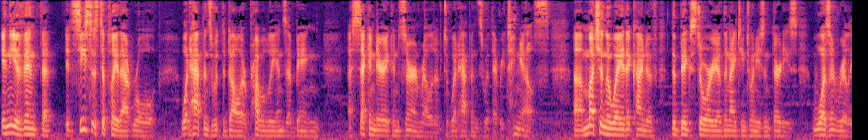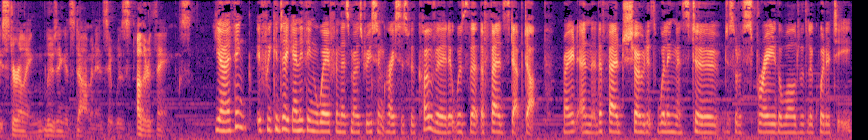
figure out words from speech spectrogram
In the event that it ceases to play that role, what happens with the dollar probably ends up being a secondary concern relative to what happens with everything else. Uh, much in the way that kind of the big story of the 1920s and 30s wasn't really sterling losing its dominance, it was other things. Yeah, I think if we can take anything away from this most recent crisis with COVID, it was that the Fed stepped up right? And the Fed showed its willingness to just sort of spray the world with liquidity.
